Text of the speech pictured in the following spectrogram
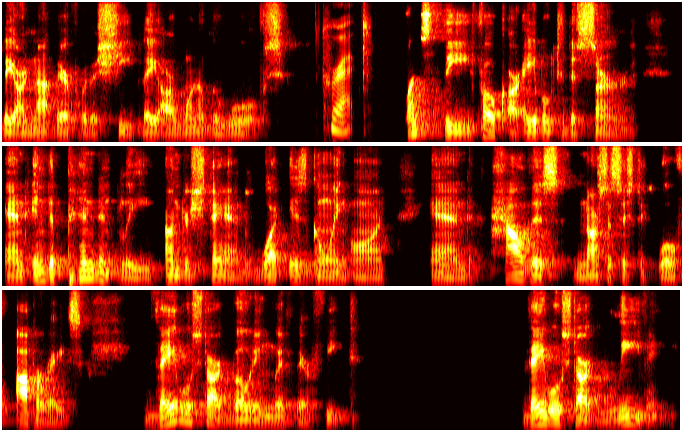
they are not there for the sheep, they are one of the wolves. Correct. Once the folk are able to discern and independently understand what is going on and how this narcissistic wolf operates, they will start voting with their feet. They will start leaving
